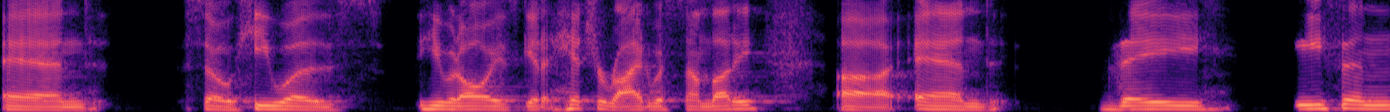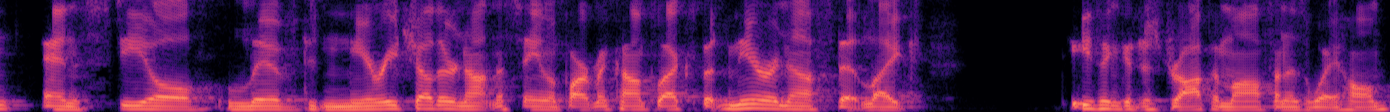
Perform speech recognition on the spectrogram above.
and so he was he would always get a hitch a ride with somebody, uh, and they Ethan and Steele lived near each other, not in the same apartment complex, but near enough that like Ethan could just drop him off on his way home.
